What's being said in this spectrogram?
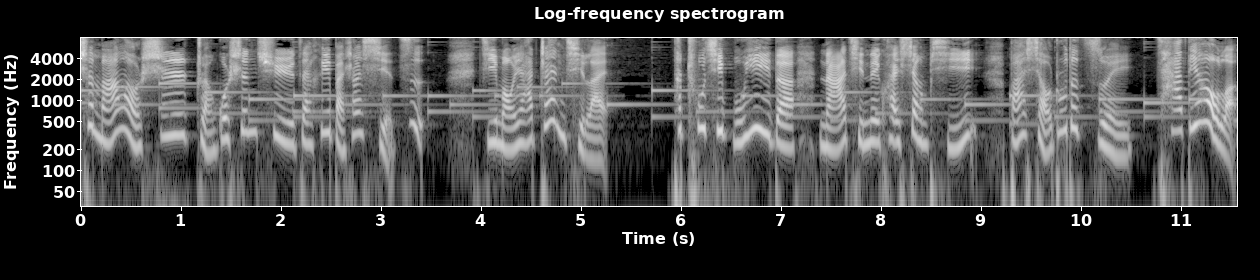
趁马老师转过身去在黑板上写字，鸡毛鸭站起来。他出其不意地拿起那块橡皮，把小猪的嘴擦掉了。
